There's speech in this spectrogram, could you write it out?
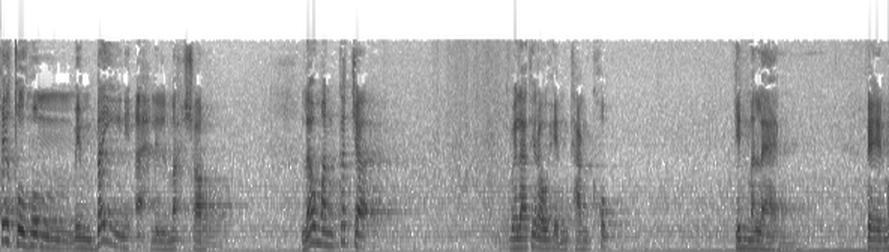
กิตุฮุมมิมบัยนอัลลิลมะชรแล้วมันก็จะเวลาที่เราเห็นคางคก กินแมลงเคยเห็นไหม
